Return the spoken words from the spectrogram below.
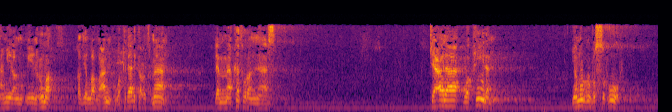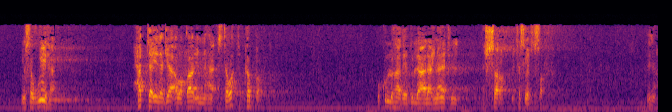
أمير المؤمنين عمر رضي الله عنه وكذلك عثمان لما كثر الناس جعل وكيلا يمر بالصفوف يسويها حتى إذا جاء وقال إنها استوت كبر. وكل هذا يدل على عناية الشرع بتسوية الصف. نعم.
